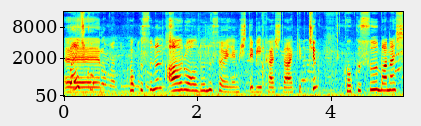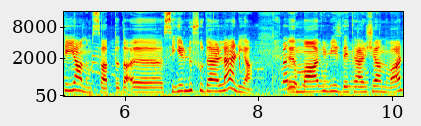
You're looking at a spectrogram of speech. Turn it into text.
Ben hiç Ee, koklamadım, Kokusunun ağır olduğunu söylemişti birkaç takipçim. Kokusu bana şeyi anımsattı. Da, e, sihirli su derler ya. De E, mavi bir deterjan var.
